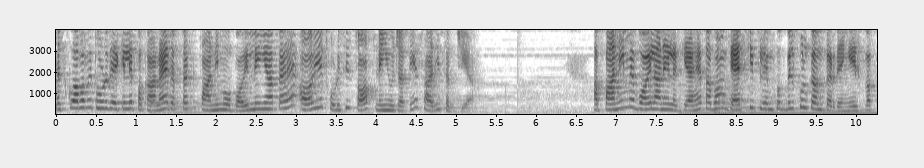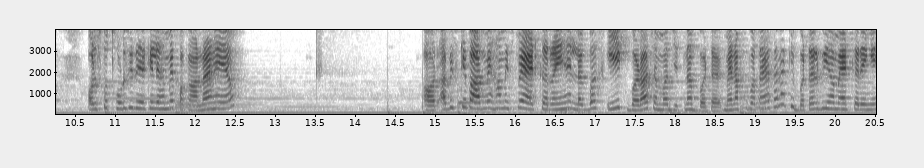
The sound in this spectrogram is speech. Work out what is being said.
इसको अब हमें थोड़ी देर के लिए पकाना है जब तक पानी में बॉईल नहीं आता है और ये थोड़ी सी सॉफ्ट नहीं हो जाती हैं सारी सब्ज़ियाँ। अब पानी में बॉईल आने लग गया है तो अब हम गैस की फ्लेम को बिल्कुल कम कर देंगे इस वक्त और इसको थोड़ी सी देर के लिए हमें पकाना है अब। और अब इसके बाद में हम इसमें ऐड कर रहे हैं लगभग एक बड़ा चम्मच जितना बटर मैंने आपको बताया था ना कि बटर भी हम ऐड करेंगे,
